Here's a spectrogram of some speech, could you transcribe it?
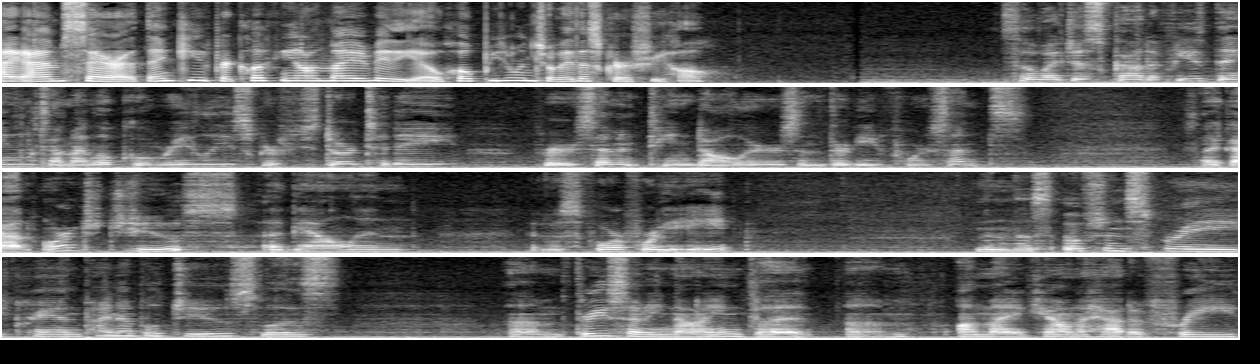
Hi, I'm Sarah. Thank you for clicking on my video. Hope you enjoy this grocery haul. So I just got a few things at my local Raley's grocery store today for $17.34. So I got orange juice, a gallon. It was $4.48. Then this Ocean Spray cran pineapple juice was um, $3.79, but um, on my account I had a free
